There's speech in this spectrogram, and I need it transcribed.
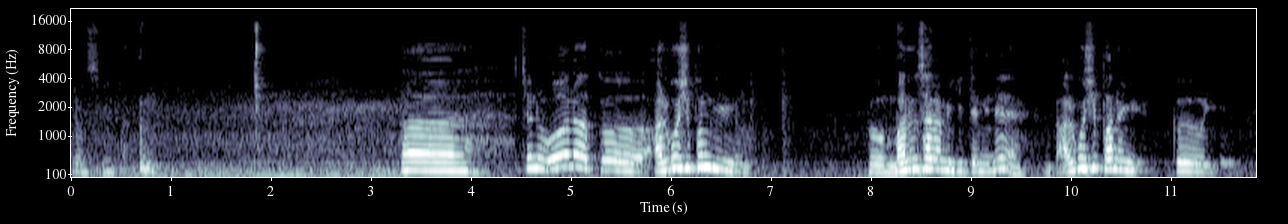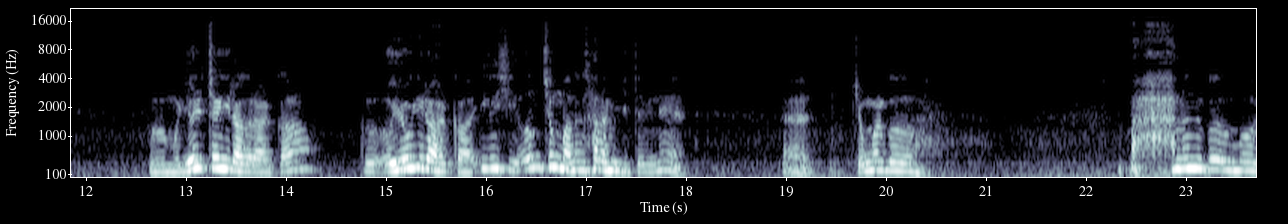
그렇습니다. 아, 저는 워낙 그 알고 싶은 게 그 많은 사람이기 때문에 알고 싶어하는 그 그 뭐 열정이라 그럴까 그 의욕이라 할까 이것이 엄청 많은 사람이기 때문에 에, 정말 그 많은 그 뭐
